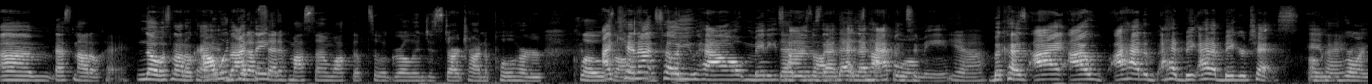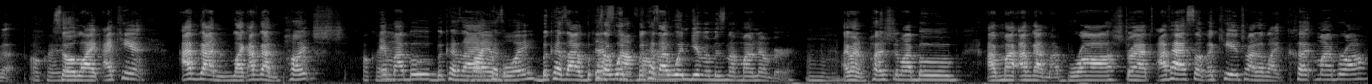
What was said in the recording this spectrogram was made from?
um, That's not okay. no, it's not okay. I would But get think- upset if my son walked up to a girl and just start trying to pull her clothes. I cannot tell stuff. you how many That times that that that, happened cool. to me. Yeah. because I I I had a I had big I had a bigger chest in Okay. growing up. Okay. so like I can't. I've gotten like I've gotten punched Okay. in my boob because I By a 'cause- boy? because I because I wouldn't because I. Mm-hmm. wouldn't give him his not my number. I got punched in my boob. I've my I've got my bra strapped. I've had some a kid try to like cut my bra.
